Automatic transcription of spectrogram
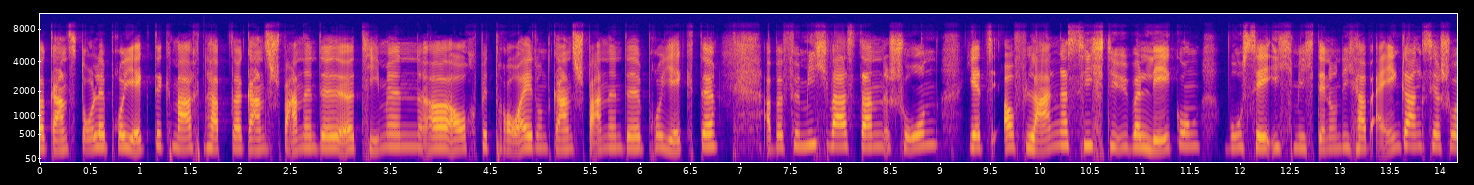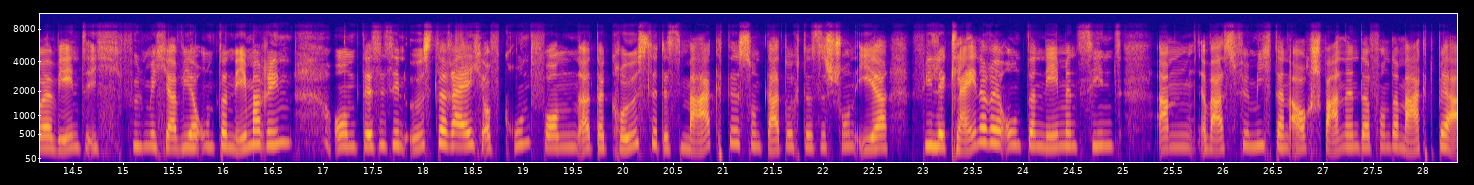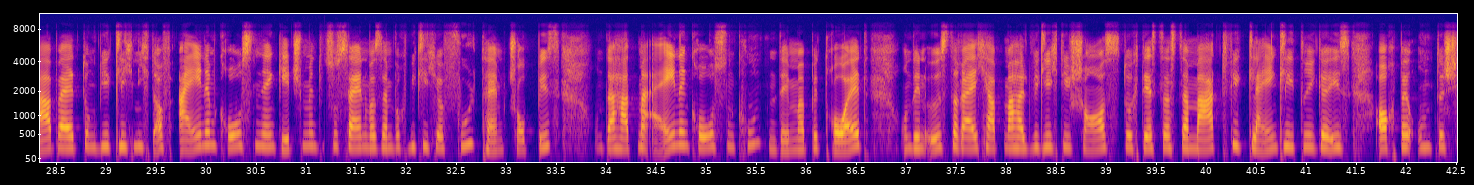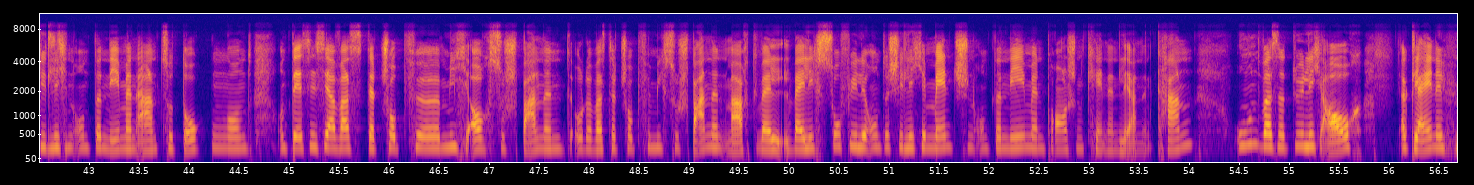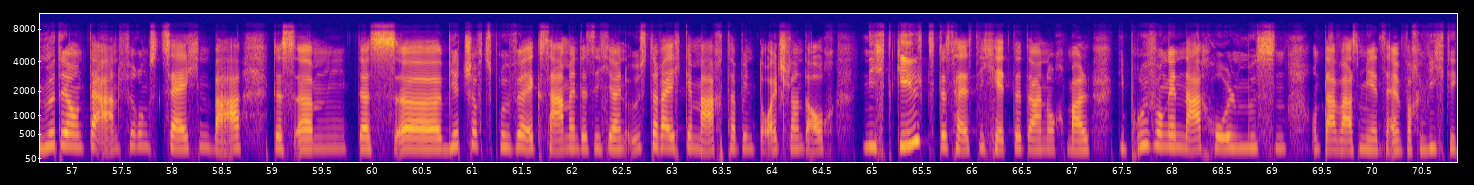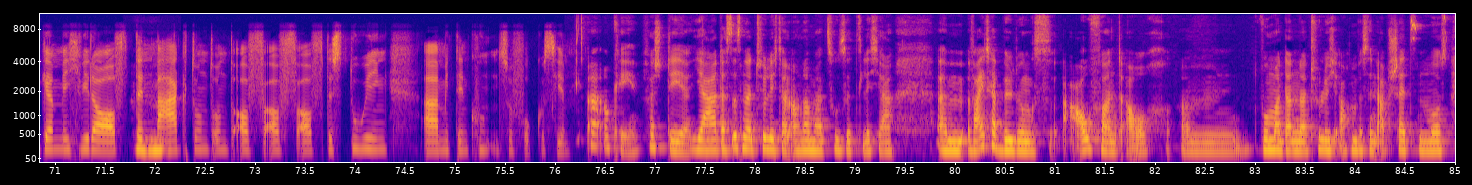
ganz tolle Projekte gemacht, habe da ganz spannende äh, Themen äh, auch betreut und ganz spannende Projekte. Aber für mich war es dann schon jetzt auf langer Sicht die Überlegung, wo sehe ich mich denn? Und ich habe eingangs ja schon erwähnt, ich fühle mich ja wie eine Unternehmerin und das ist in Österreich aufgrund von äh, der Größe des Marktes und dadurch, dass es schon eher viele kleinere Unternehmen sind, ähm, war es für mich dann auch spannender von der Marktbearbeitung wirklich nicht auf einem großen Engagement zu sein, was einfach wirklich ein Fulltime-Job ist. Und da hat man einen großen Kunden, den man betreut. Und in Österreich hat man halt wirklich die Chance, durch das, dass der Markt viel kleingliedriger ist, auch bei unterschiedlichen Unternehmen anzudocken. Und, und das ist ja, was der Job für mich auch so spannend oder was der Job für mich so spannend macht, weil, weil ich so viele unterschiedliche Menschen, Unternehmen, Branchen kennenlernen kann. Und was natürlich auch eine kleine Hürde unter Anführungszeichen war, dass ähm, das äh, Wirtschaftsprüferexamen, das ich ja in Österreich gemacht habe, in Deutschland auch nicht gilt. Das heißt, ich hätte da nochmal die Prüfungen nachholen müssen. Und da war es mir jetzt einfach wichtiger, mich wieder auf den mhm. Markt und, und auf, auf, auf das Doing äh, mit den Kunden zu fokussieren. Ah, okay, verstehe. Ja, das ist natürlich dann auch nochmal zusätzlicher ähm, Weiterbildungsaufwand auch, ähm, wo man dann natürlich auch ein bisschen abschätzen muss,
